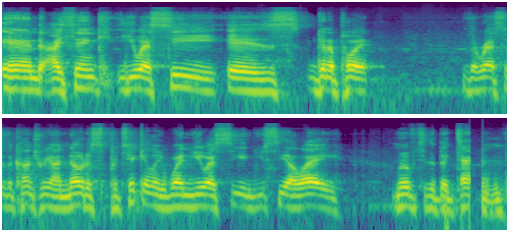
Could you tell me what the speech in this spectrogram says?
And I think USC is going to put the rest of the country on notice, particularly when USC and UCLA move to the Big Ten.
